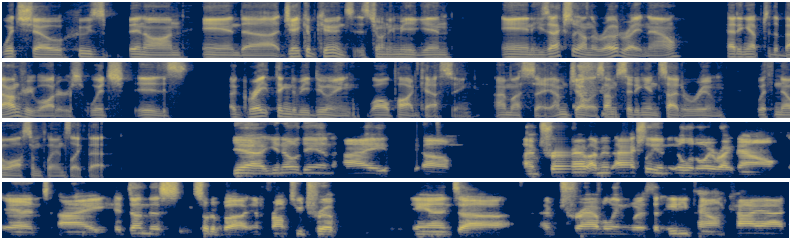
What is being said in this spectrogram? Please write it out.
which show, who's been on, and uh, Jacob Coons is joining me again, and he's actually on the road right now, heading up to the Boundary Waters, which is a great thing to be doing while podcasting. I must say, I'm jealous. I'm sitting inside a room with no awesome plans like that. Yeah, you know, Dan, I um, I'm tra- I'm actually in Illinois right now, and I had done this sort of uh, impromptu trip, and uh, I'm traveling with an 80 pound kayak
